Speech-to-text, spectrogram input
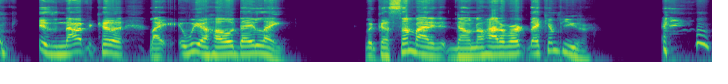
is not because like we a whole day late because somebody don't know how to work their computer.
